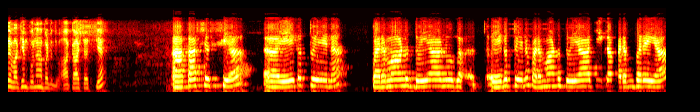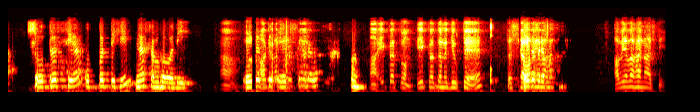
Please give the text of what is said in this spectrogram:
वाक्यं पुनः पठतु। आकाशस्य आकाशस्य एकत्वेन परमाणुद्वयाणुग एकत्वेन परमाणुद्वयाधिकपरम्परया श्रोत्रस्य उत्पत्तिः न सम्भवति. एकत्वम्. एकत्वम् इत्युक्ते तस्य अवयवः नास्ति.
